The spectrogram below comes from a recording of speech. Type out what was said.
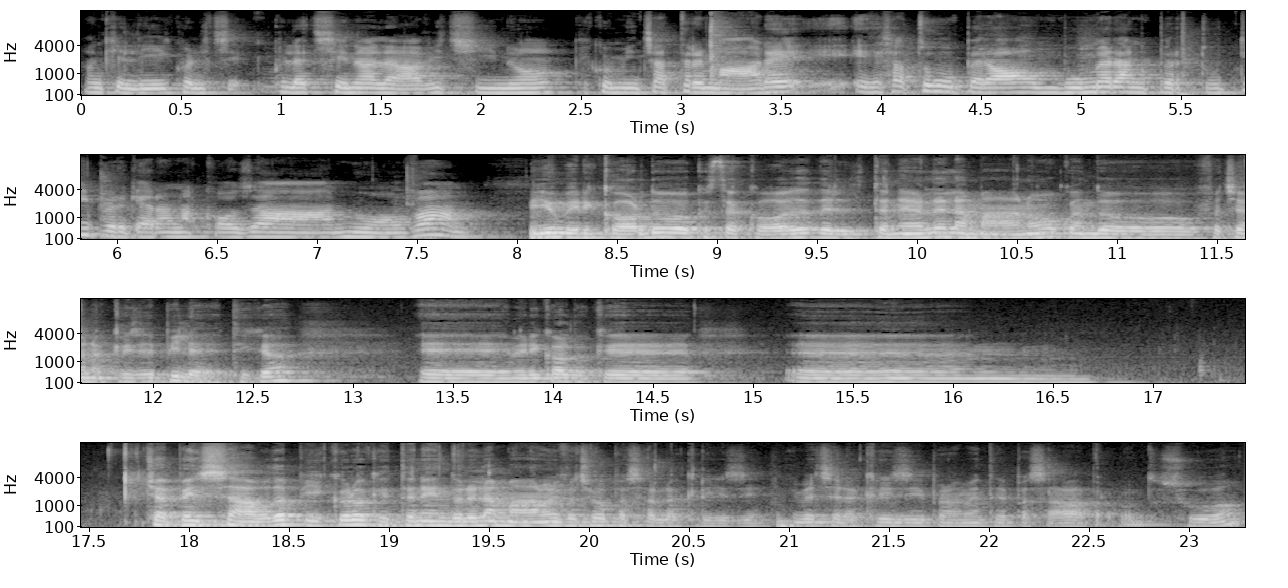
anche lì, quel quella cena là vicino che comincia a tremare ed è stato però un boomerang per tutti perché era una cosa nuova. Io mi ricordo questa cosa del tenerle la mano quando faceva una crisi epilettica e mi ricordo che ehm, cioè pensavo da piccolo che tenendole la mano gli facevo passare la crisi, invece la crisi probabilmente passava per conto suo,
